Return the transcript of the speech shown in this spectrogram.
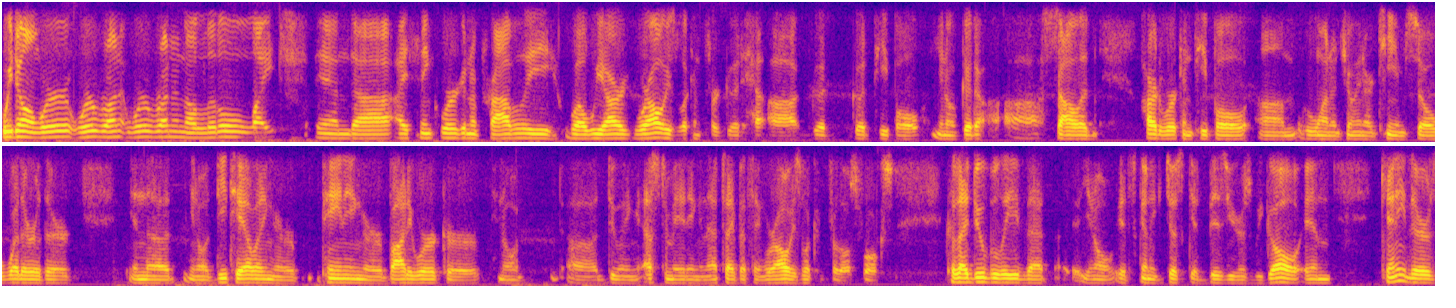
We don't. We're we're running we're running a little light, and uh, I think we're going to probably. Well, we are. We're always looking for good, uh, good, good people. You know, good, uh, solid, hardworking people um, who want to join our team. So whether they're in the you know detailing or painting or bodywork or you know uh, doing estimating and that type of thing, we're always looking for those folks because I do believe that you know it's going to just get busier as we go. And Kenny, there's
